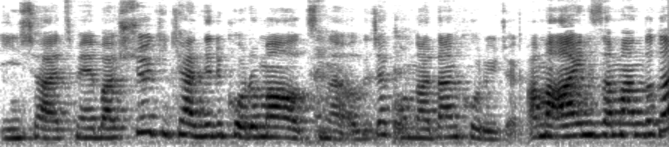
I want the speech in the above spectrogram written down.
inşa etmeye başlıyor ki kendini koruma altına alacak, onlardan koruyacak. Ama aynı zamanda da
